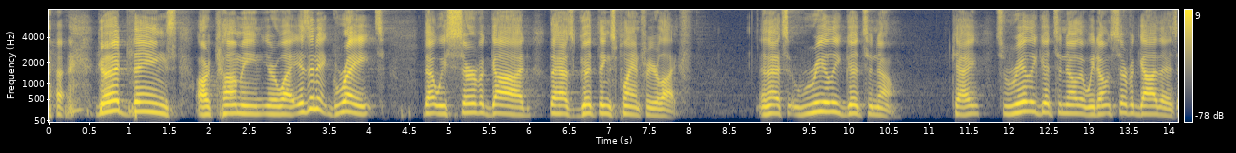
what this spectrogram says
good things are coming your way. Isn't it great that we serve a God that has good things planned for your life? And that's really good to know, okay? It's really good to know that we don't serve a God that is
